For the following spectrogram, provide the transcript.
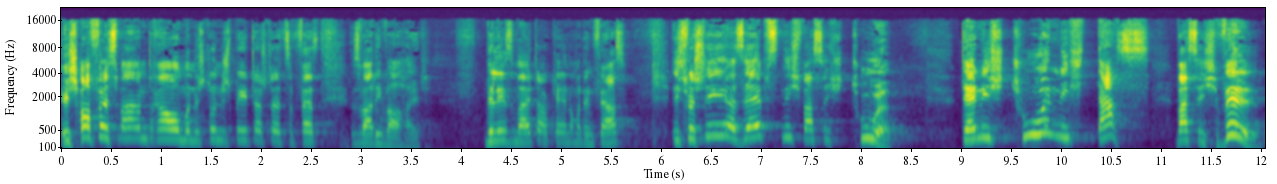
Ich hoffe, es war ein Traum und eine Stunde später stellst du fest, es war die Wahrheit. Wir lesen weiter, okay, nochmal den Vers. Ich verstehe ja selbst nicht, was ich tue, denn ich tue nicht das, was ich will,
